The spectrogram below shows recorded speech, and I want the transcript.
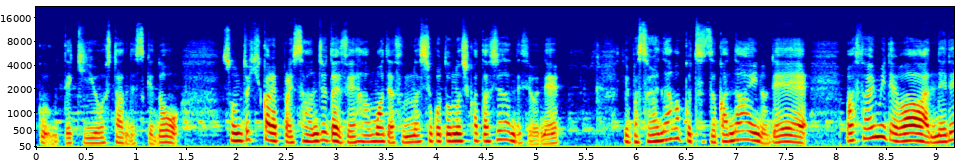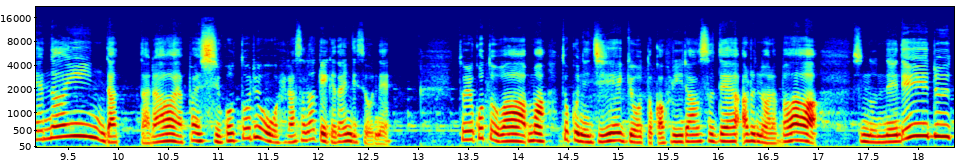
区で起業したんですけどその時からやっぱり30代前半まではそんな仕事の仕方してたんですよね。やっぱそれは長く続かないので、まあ、そういう意味では寝れないんだったらやっぱり仕事量を減らさなきゃいけないんですよね。ということは、まあ、特に自営業とかフリーランスであるならばその寝れる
